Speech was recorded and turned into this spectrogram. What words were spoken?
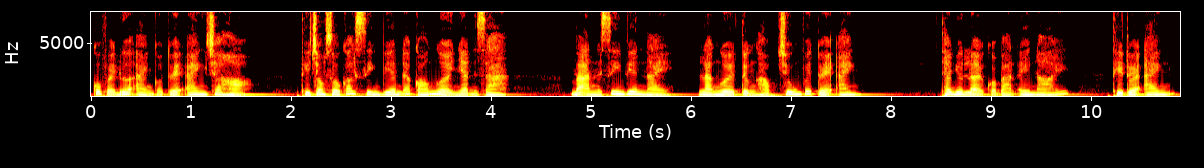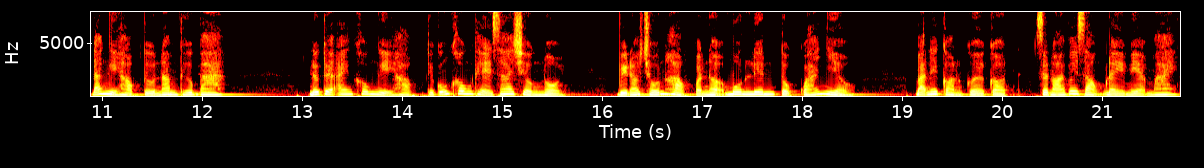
cô phải đưa ảnh của Tuệ Anh cho họ. Thì trong số các sinh viên đã có người nhận ra, Bạn sinh viên này Là người từng học chung với Tuệ Anh. Theo như lời của bạn ấy nói, Thì Tuệ Anh đã nghỉ học từ năm thứ ba. Nếu Tuệ Anh không nghỉ học Thì cũng không thể ra trường nổi, Vì nó trốn học và nợ môn liên tục quá nhiều bạn ấy còn cười cợt Rồi nói với giọng đầy mỉa mai.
